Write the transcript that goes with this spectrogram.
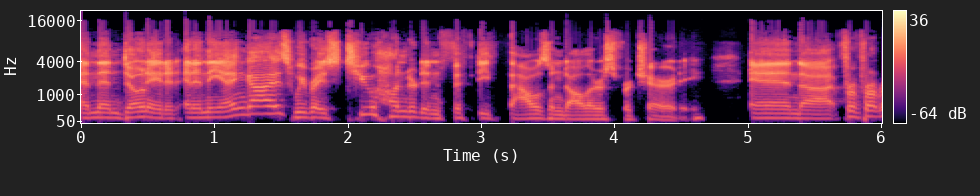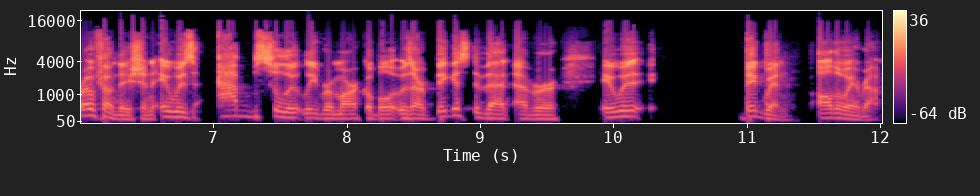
and then donated. And in the end, guys, we raised $250,000 for charity and uh, for Front Row Foundation. It was absolutely remarkable. It was our biggest event ever. It was big win all the way around.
